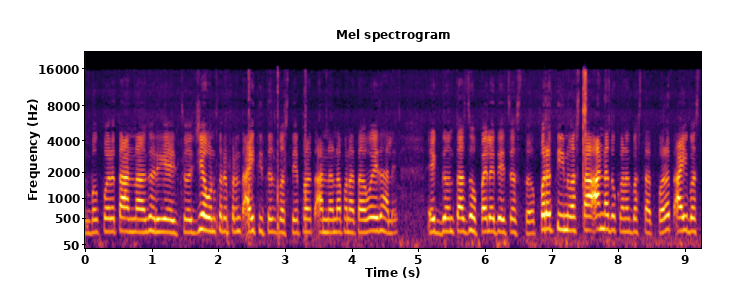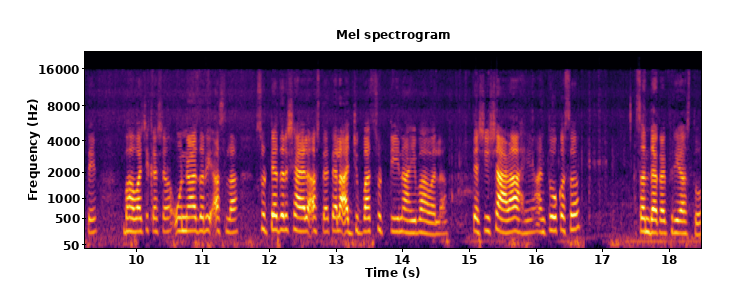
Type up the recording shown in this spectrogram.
मग परत अण्णा घरी यायचं. जेवण करेपर्यंत आई तिथंच बसते. परत अण्णांना पण आता वय झाले एक दोन तास झोपायला द्यायचं असतं. परत तीन वाजता अण्णा दुकानात बसतात. परत आई बसते. भावाची कशा उन्हाळा जरी असला सुट्ट्या जरी शाळेला असल्या त्याला अजिबात सुट्टी नाही भावाला. त्याची शाळा आहे आणि तो कसं संध्याकाळी फ्री असतो.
